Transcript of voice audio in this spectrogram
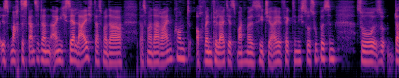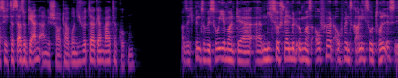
ist, macht das Ganze dann eigentlich sehr leicht, dass man da, dass man da reinkommt, auch wenn vielleicht jetzt manchmal CGI-Effekte nicht so super sind, so, so, dass ich das also gern angeschaut habe und ich würde da gern weitergucken. Also ich bin sowieso jemand, der äh, nicht so schnell mit irgendwas aufhört, auch wenn es gar nicht so toll ist.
